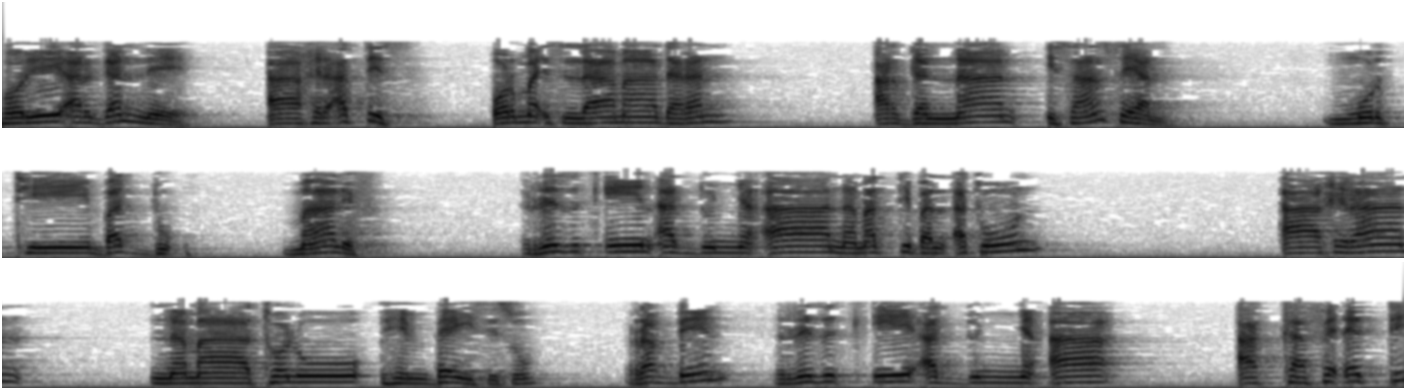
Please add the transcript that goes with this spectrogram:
horii arganne aakhiraattis orma islaamaa daran argannaan isaan seyan. Murtii baddu maaliif rizqiin addunyaa namatti bal'atuun aakhiraan namaa toluu hin beeysisu rabbiin rizqii addunyaa akka fedhetti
